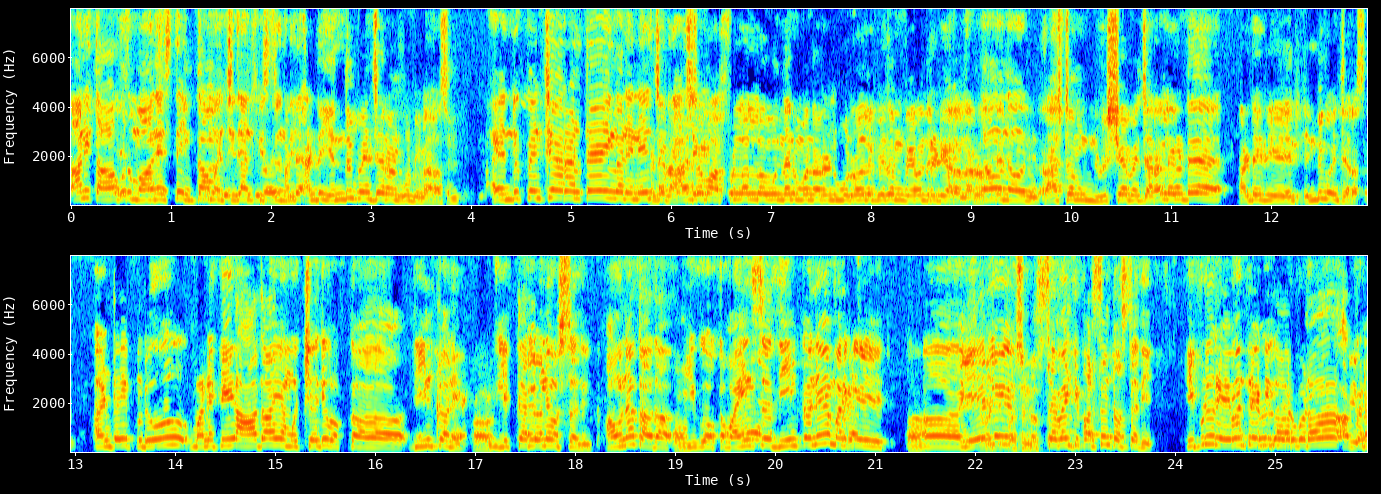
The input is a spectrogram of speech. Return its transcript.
కానీ తాగుడు మానేస్తే ఇంకా మంచిది అనిపిస్తుంది. అంటే ఎందుకు పెంచారు అనుకుంటున్నారు అసలు? ఎందుకు పెంచారంటే ఇంకా నేనేం రాష్ట్రం అప్పులలో ఉందని మొన్న రెండు మూడు రోజుల క్రితం రేవంత్ రెడ్డి గారు అన్నారు. అవునవును. రాష్ట్రం దృష్ట్యా పెంచారా? లేకుంటే అంటే ఇది ఎందుకు పెంచారు అసలు? అంటే ఇప్పుడు మనకి ఆదాయం వచ్చేది ఒక్క దీంట్లోనే. లిక్కర్లోనే వస్తది. అవునా కాదా? ఇవి ఒక వైన్స్ దీంట్లోనే మనకి ఇయర్లీ 70% సెవెంటీ పర్సెంట్ వస్తది. ఇప్పుడు రేవంత్ రెడ్డి గారు కూడా అక్కడ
